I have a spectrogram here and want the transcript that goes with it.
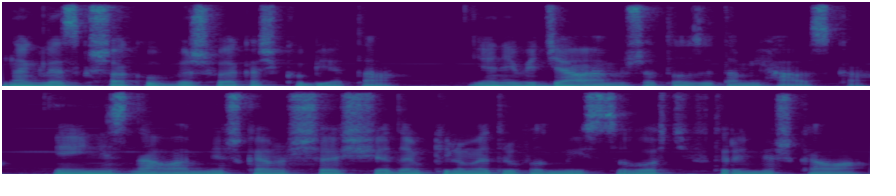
Nagle z krzaków wyszła jakaś kobieta. Ja nie wiedziałem, że to Zyta Michalska. Jej nie znałem. Mieszkałem 6-7 km od miejscowości, w której mieszkała.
